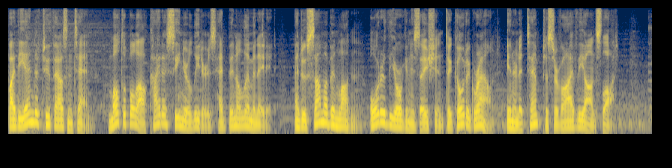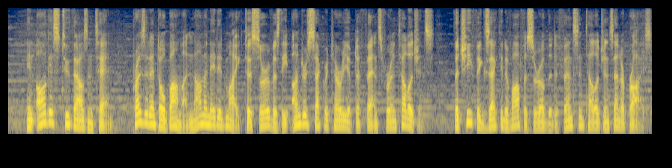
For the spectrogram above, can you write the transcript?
By the end of 2010, multiple al-Qaeda senior leaders had been eliminated, and Osama bin Laden ordered the organization to go to ground in an attempt to survive the onslaught. In August 2010, President Obama nominated Mike to serve as the Undersecretary of Defense for Intelligence, the Chief Executive Officer of the Defense Intelligence Enterprise,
